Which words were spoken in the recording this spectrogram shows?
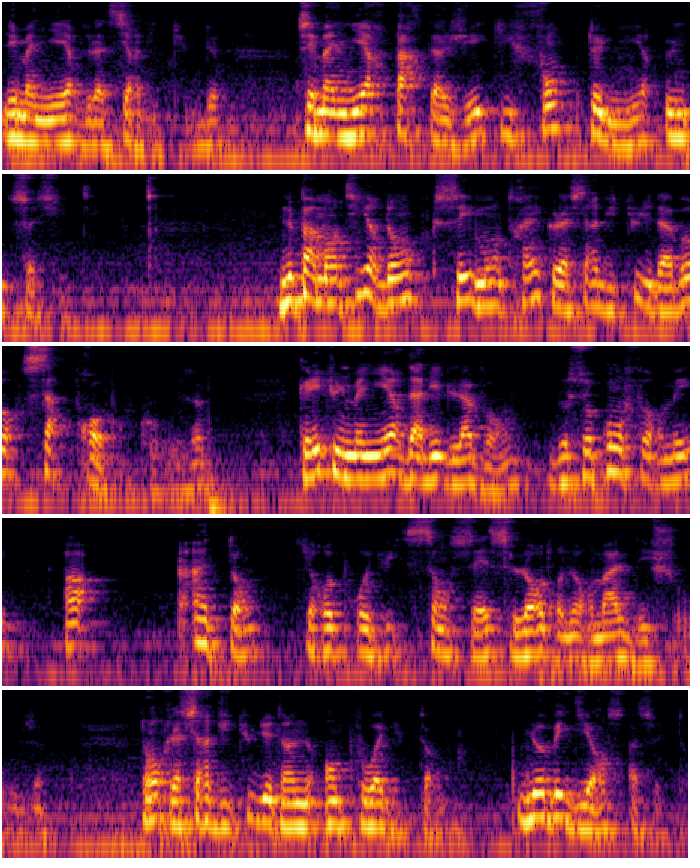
les manières de la servitude, ces manières partagées qui font tenir une société. Ne pas mentir donc, c'est montrer que la servitude est d'abord sa propre cause, qu'elle est une manière d'aller de l'avant, de se conformer à un temps qui reproduit sans cesse l'ordre normal des choses. Donc la servitude est un emploi du temps, une obédience à ce temps.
